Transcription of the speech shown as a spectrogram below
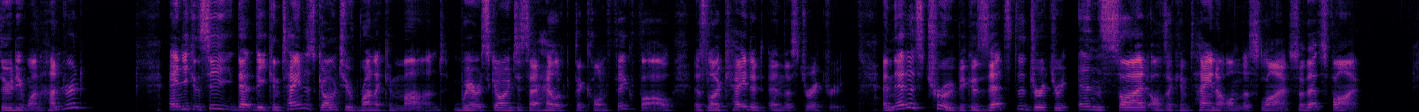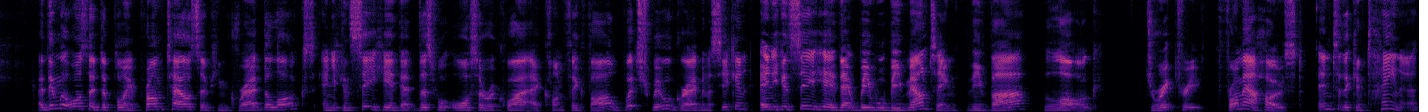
3100. And you can see that the container is going to run a command where it's going to say, hey, look, the config file is located in this directory. And that is true because that's the directory inside of the container on this line. So that's fine. And then we're also deploying Promtail so we can grab the logs. And you can see here that this will also require a config file, which we will grab in a second. And you can see here that we will be mounting the var log directory from our host into the container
